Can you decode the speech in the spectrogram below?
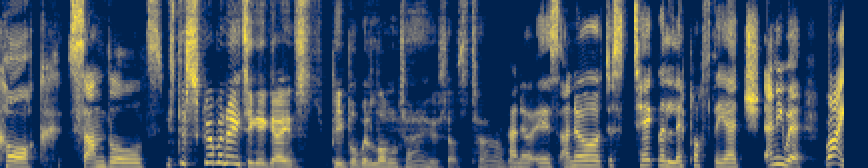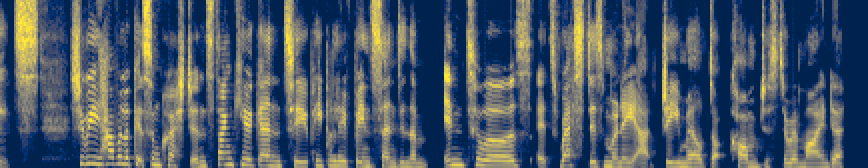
cork sandaled. He's discriminating against people with long toes. That's terrible. I know it is. I know. Just take the lip off the edge. Anyway, right. Should we have a look at some questions? Thank you again to people who've been sending them into us. It's restismoney at gmail.com, just a reminder.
